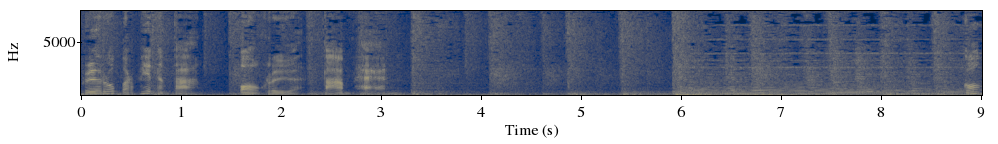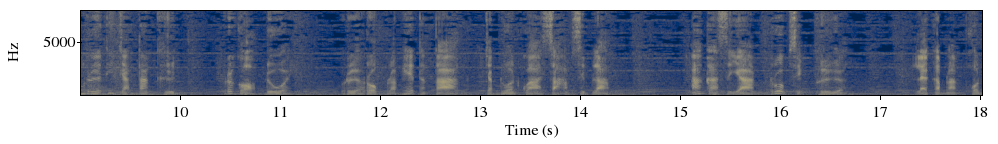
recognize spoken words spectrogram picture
เรือรบประเภทต่างๆ ออกเรือตามแผน กองเรือที่จัดตั้งขึ้น ประกอบด้วย เรือรบประเภทต่างๆจำนวนกว่า 30 ลำ อากาศยานร่วม 10 เครื่อง และกำลังพล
